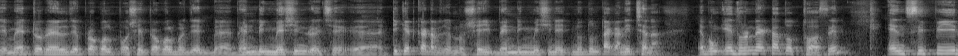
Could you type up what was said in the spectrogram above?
যে, মেট্রো রেল যে প্রকল্প, সেই প্রকল্পের যে ভেন্ডিং মেশিন রয়েছে টিকিট কাটার জন্য সেই ভেন্ডিং মেশিনে নতুন টাকা নিচ্ছে না। এবং এ ধরনের একটা তথ্য আছে, এনসিপির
